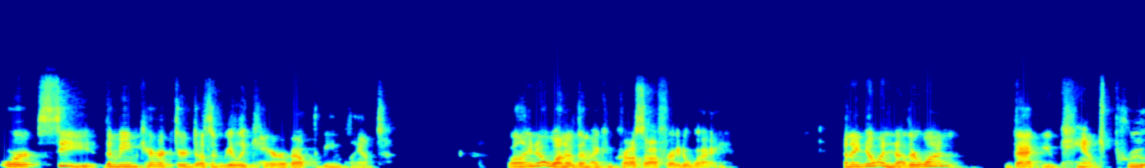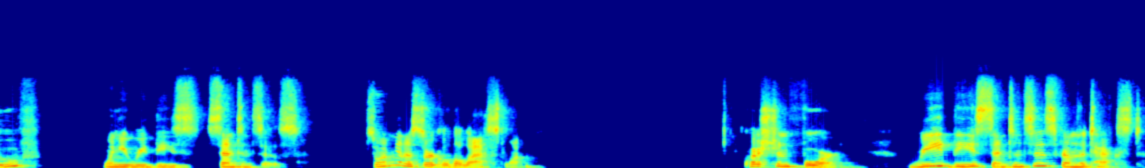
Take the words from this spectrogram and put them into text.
Or C, the main character doesn't really care about the bean plant. Well, I know one of them I can cross off right away. And I know another one that you can't prove when you read these sentences. So I'm going to circle the last one. Question four Read these sentences from the text.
